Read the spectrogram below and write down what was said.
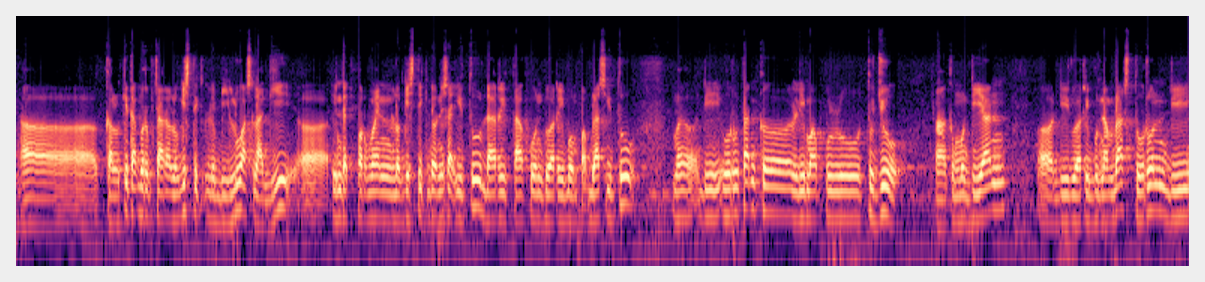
Uh, kalau kita berbicara logistik lebih luas lagi, uh, indeks performa logistik Indonesia itu dari tahun 2014 itu di urutan ke 57 Nah, kemudian uh, di 2016 turun di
